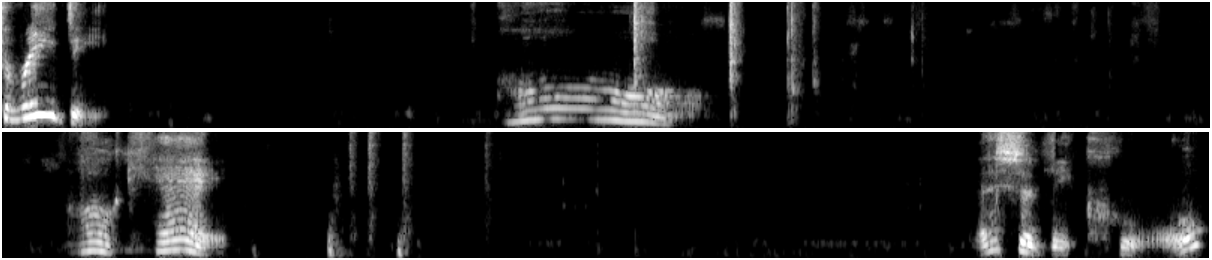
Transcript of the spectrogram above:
3D. Oh. Okay. This should be cool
